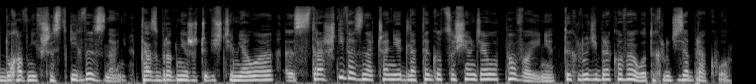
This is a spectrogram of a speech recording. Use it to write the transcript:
duchowni wszystkich wyznań. Ta zbrodnia rzeczywiście miała straszliwe znaczenie dla tego, co się działo po wojnie. Tych ludzi brakowało, tych ludzi zabrakło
